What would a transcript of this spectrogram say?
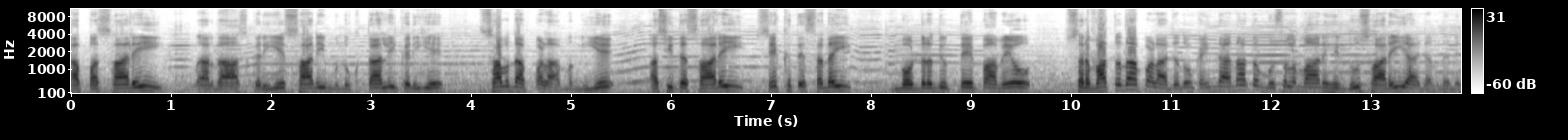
ਆਪਾਂ ਸਾਰੇ ਹੀ ਅਰਦਾਸ ਕਰੀਏ ਸਾਰੀ ਮਨੁੱਖਤਾ ਲਈ ਕਰੀਏ ਸਭ ਦਾ ਭਲਾ ਮੰਗੀਏ। ਅਸੀਂ ਤਾਂ ਸਾਰੇ ਹੀ ਸਿੱਖ ਤੇ ਸਦਾ ਹੀ ਬਾਰਡਰ ਦੇ ਉੱਤੇ ਭਾਵੇਂ ਉਹ ਸਰਬੱਤ ਦਾ ਭਲਾ ਜਦੋਂ ਕਹਿੰਦਾ ਨਾ ਤਾਂ ਮੁਸਲਮਾਨ ਹਿੰਦੂ ਸਾਰੇ ਹੀ ਆ ਜਾਂਦੇ ਨੇ।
